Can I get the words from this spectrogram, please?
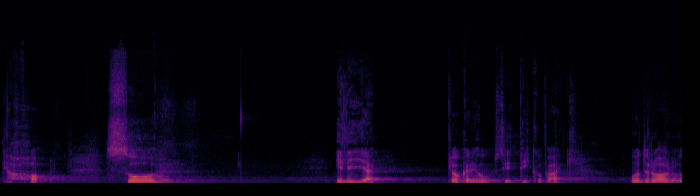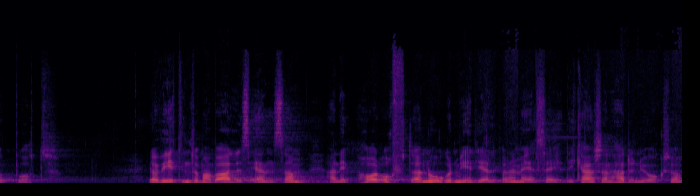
Jaha, så Elia plockar ihop sitt pick och pack och drar uppåt. Jag vet inte om han var alldeles ensam. Han har ofta någon medhjälpare med sig. Det kanske han hade nu också.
